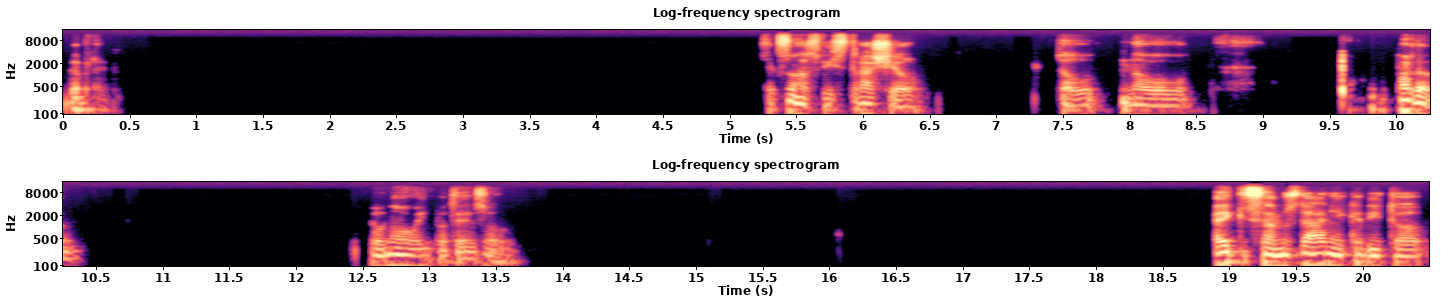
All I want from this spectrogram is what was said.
Dobre. Tak som vás vystrašil tou novou, pardon, tou novou hypotézou. Aj keď sa nám zdá niekedy to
